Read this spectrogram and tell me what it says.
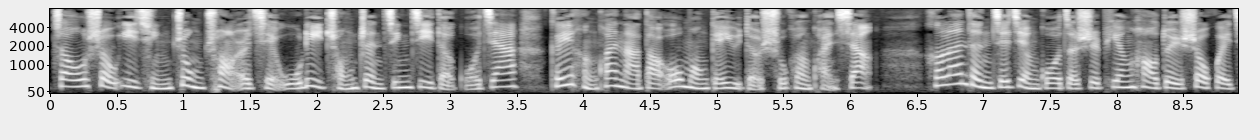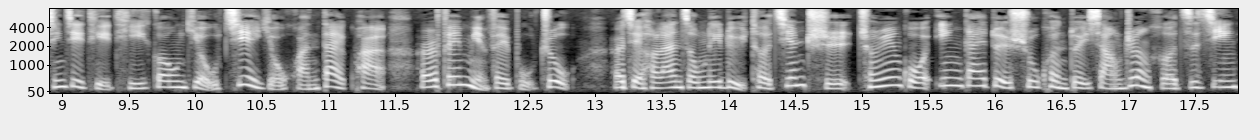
遭受疫情重创而且无力重振经济的国家，可以很快拿到欧盟给予的纾困款项。荷兰等节俭国则是偏好对受惠经济体提供有借有还贷款，而非免费补助。而且，荷兰总理吕特坚持，成员国应该对纾困对象任何资金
